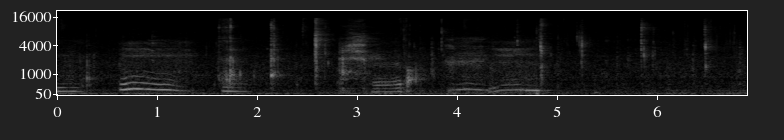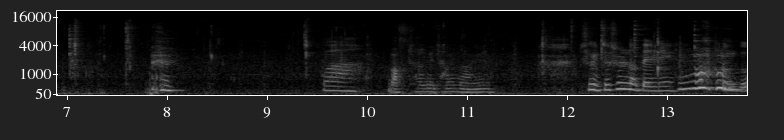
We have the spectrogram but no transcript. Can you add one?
음. 음. 음. 대박. 와, 막창이 장난 아니야. 줄줄 흘러내릴 정도.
